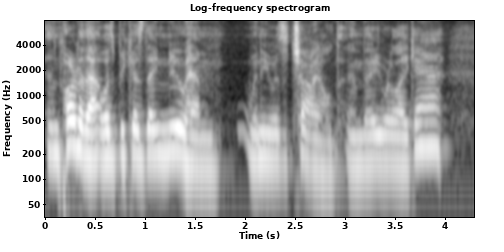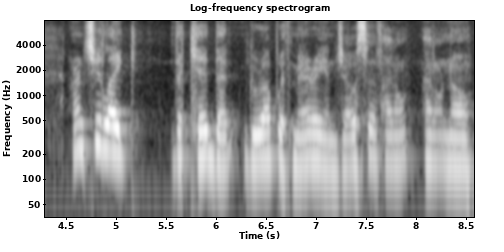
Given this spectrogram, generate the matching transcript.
and part of that was because they knew him when he was a child and they were like, "Eh, aren't you like the kid that grew up with Mary and Joseph? I don't I don't know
